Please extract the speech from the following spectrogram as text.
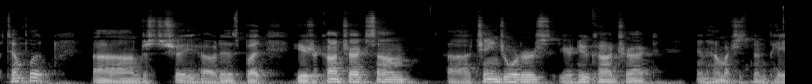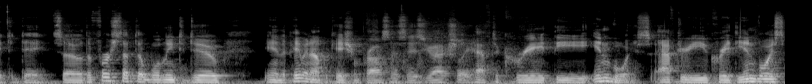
a template, um, just to show you how it is, but here's your contract sum, uh, change orders, your new contract, and how much has been paid to date. So the first step that we'll need to do in the payment application process is you actually have to create the invoice. After you create the invoice,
